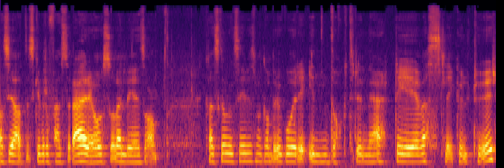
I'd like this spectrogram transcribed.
asiatiske professorer, er jo også veldig sånn hva skal man si, Hvis man kan bruke ordet indoktrinert i vestlig kultur.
